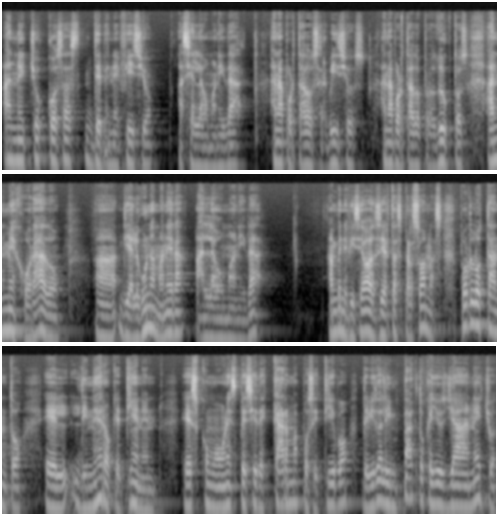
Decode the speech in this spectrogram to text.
han hecho cosas de beneficio hacia la humanidad. Han aportado servicios, han aportado productos, han mejorado ah, de alguna manera a la humanidad. Han beneficiado a ciertas personas. Por lo tanto, el dinero que tienen es como una especie de karma positivo debido al impacto que ellos ya han hecho,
